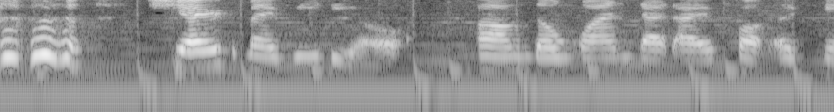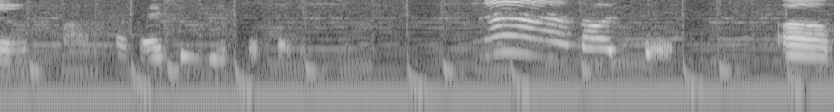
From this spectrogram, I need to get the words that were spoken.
shared my video um, the one that I fought against. Oh, I should use second piece. Ah, no, it's cool. Um,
